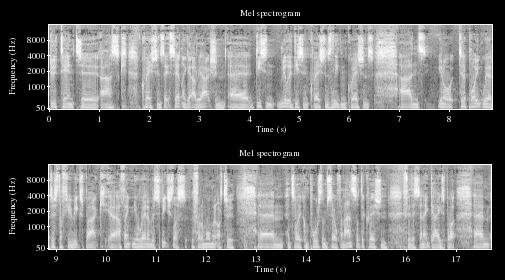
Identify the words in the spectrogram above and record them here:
do tend to ask questions that certainly get a reaction. Uh, decent, really decent questions, leading questions, and you know, to the point where just a few weeks back, uh, I think Neil Lennon was speechless for a moment or two um, until he composed himself and answered the question for the Senate guys. But um,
